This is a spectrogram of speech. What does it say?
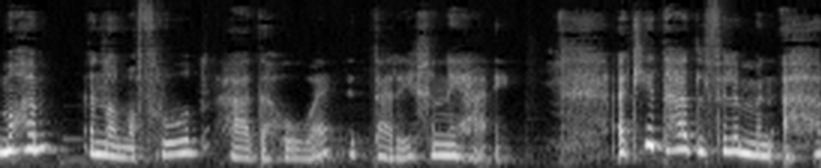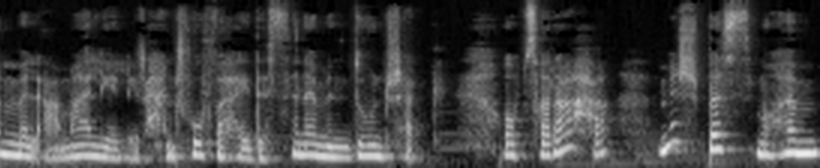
المهم إنه المفروض هذا هو التاريخ النهائي. أكيد هذا الفيلم من أهم الأعمال يلي رح نشوفها هيدا السنة من دون شك. وبصراحة مش بس مهم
